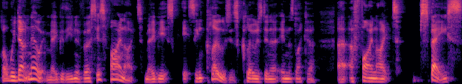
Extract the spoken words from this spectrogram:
But we don't know it. Maybe the universe is finite. Maybe it's it's enclosed. It's closed in a in like a a finite space,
